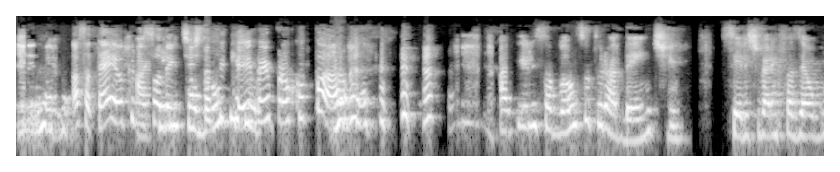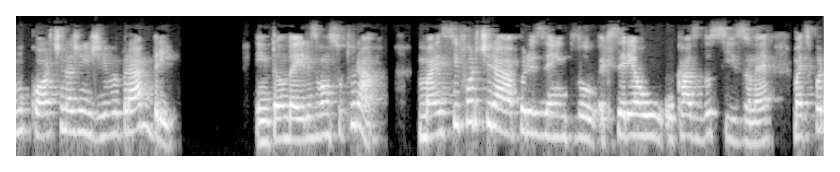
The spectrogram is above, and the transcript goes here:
Nossa, até eu que não Aqui sou dentista fiquei suturar. meio preocupada. Aqui eles só vão suturar dente se eles tiverem que fazer algum corte na gengiva para abrir. Então daí eles vão suturar. Mas se for tirar, por exemplo, é que seria o, o, caso do siso, né? Mas se for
